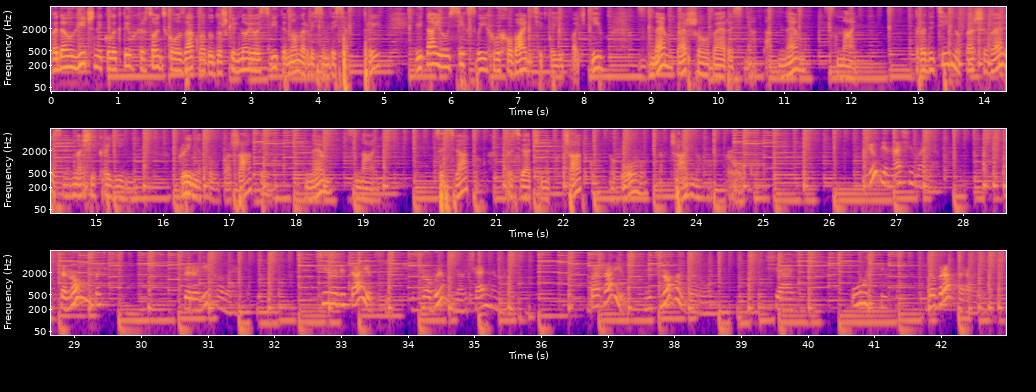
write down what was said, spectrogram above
Педагогічний колектив Херсонського закладу дошкільної освіти номер 83 вітає усіх своїх вихованців та їх батьків з Днем 1 вересня та Днем знань. Традиційно 1 вересня в нашій країні прийнято вважати Днем знань. Це свято присвячене початку нового навчального року. Любі наші малята, шановні батьки, дорогі колеги, щиро вітаю всіх з новим навчальним роком. Бажаю міцного здоров'я, щастя, успіху, добра та радості.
